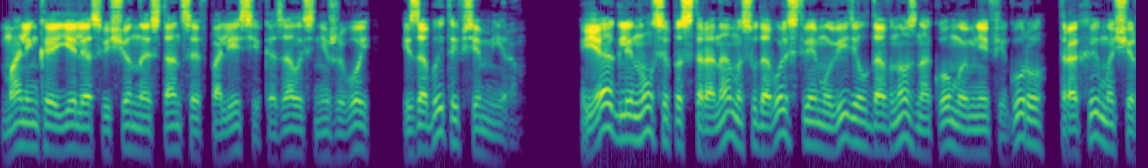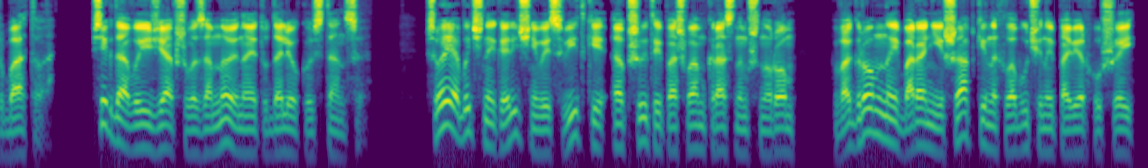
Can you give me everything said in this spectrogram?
Маленькая, еле освещенная станция в Полесье казалась неживой и забытой всем миром. Я оглянулся по сторонам и с удовольствием увидел давно знакомую мне фигуру Трохыма Щербатова, всегда выезжавшего за мною на эту далекую станцию. В своей обычной коричневой свитке, обшитой по швам красным шнуром, в огромной бараньей шапке, нахлобученной поверх ушей,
